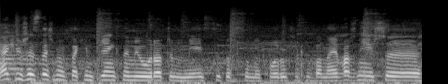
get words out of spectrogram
Jak już jesteśmy w takim pięknym i uroczym miejscu, to w sumie poruszę chyba najważniejszy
